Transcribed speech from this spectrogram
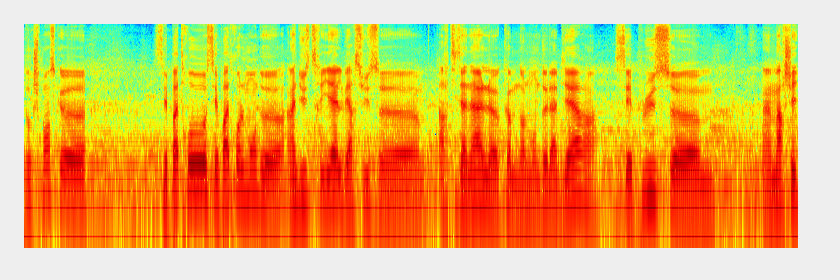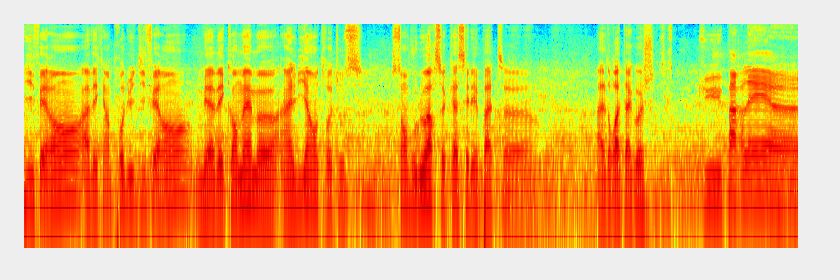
Donc je pense que c'est pas trop, c'est pas trop le monde euh, industriel versus artisanal comme dans le monde de la bière. C'est plus un marché différent, avec un produit différent, mais avec quand même un lien entre tous sans vouloir se casser les pattes euh, à droite, à gauche. Tu parlais euh,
